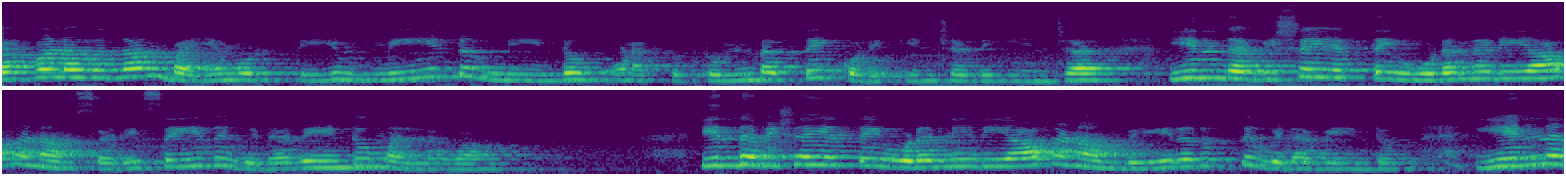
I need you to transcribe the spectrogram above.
எவ்வளவுதான் பயமுறுத்தியும் மீண்டும் மீண்டும் உனக்கு துன்பத்தை கொடுக்கின்றது என்றால் இந்த விஷயத்தை உடனடியாக நாம் சரி செய்து விட வேண்டும் அல்லவா இந்த விஷயத்தை உடனடியாக நாம் வேறறுத்து விட வேண்டும். என்ன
